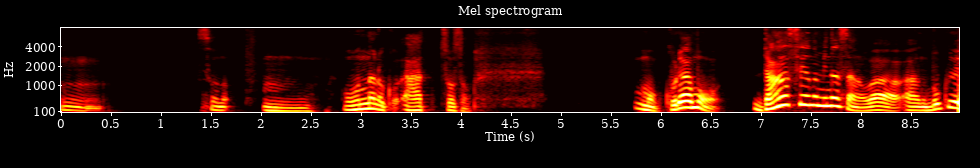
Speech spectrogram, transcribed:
うん。その、うん、女の子、あ、そうそう。もう、これはもう、男性の皆さんは、あの僕が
